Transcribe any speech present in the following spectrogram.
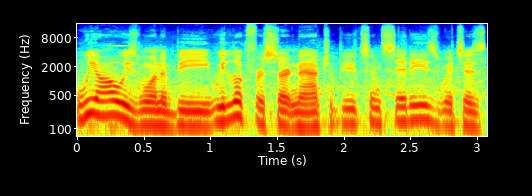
we always want to be, we look for certain attributes in cities, which is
